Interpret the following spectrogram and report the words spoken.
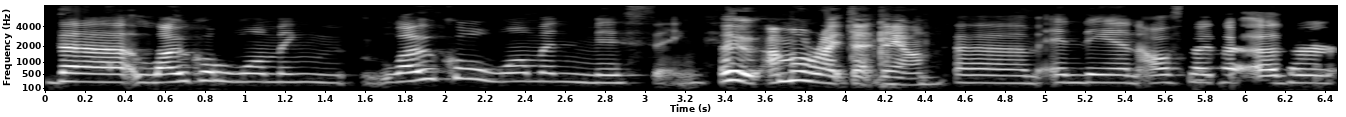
The Local Woman Local Woman Missing. Oh, I'm gonna write that down. Um, and then also the other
